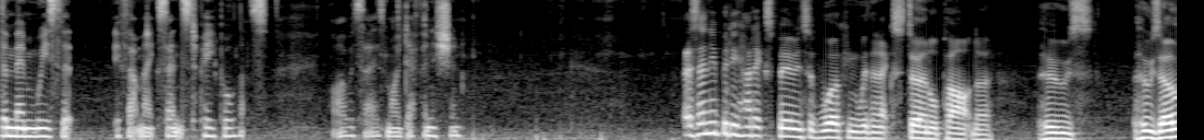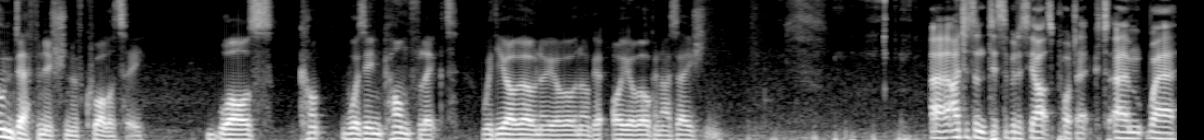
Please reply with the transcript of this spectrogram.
the memories that if that makes sense to people that's what I would say is my definition Has anybody had experience of working with an external partner whose whose own definition of quality was was in conflict with your own or your own or your organisation? Uh, I just done a disability arts project um, where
